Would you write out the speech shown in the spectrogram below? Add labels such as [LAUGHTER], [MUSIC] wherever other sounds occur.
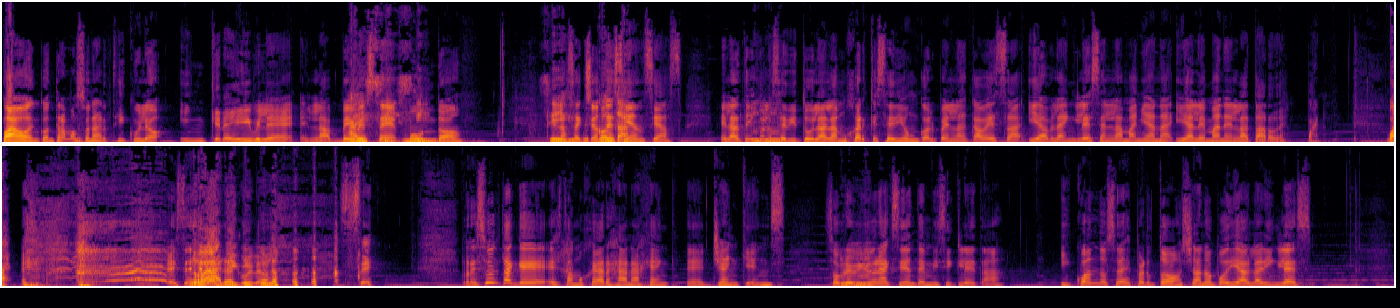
Pau, encontramos un artículo increíble en la BBC Mundo, en la sección de ciencias. El artículo se titula La mujer que se dio un golpe en la cabeza y habla inglés en la mañana y alemán en la tarde. Bueno. Bueno. [LAUGHS] Ese es el artículo. [LAUGHS] sí. Resulta que esta mujer, Hannah eh, Jenkins, sobrevivió a un accidente en bicicleta y cuando se despertó ya no podía hablar inglés.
